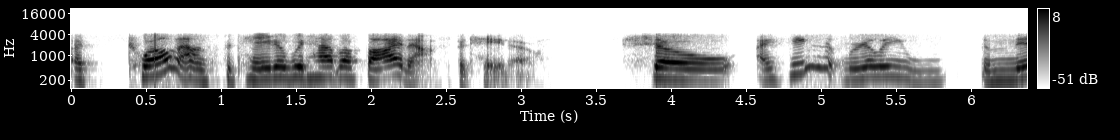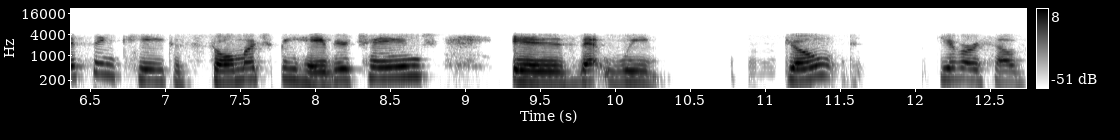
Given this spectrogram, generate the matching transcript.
a 12 ounce potato, we'd have a 5 ounce potato. So I think that really the missing key to so much behavior change is that we don't give ourselves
